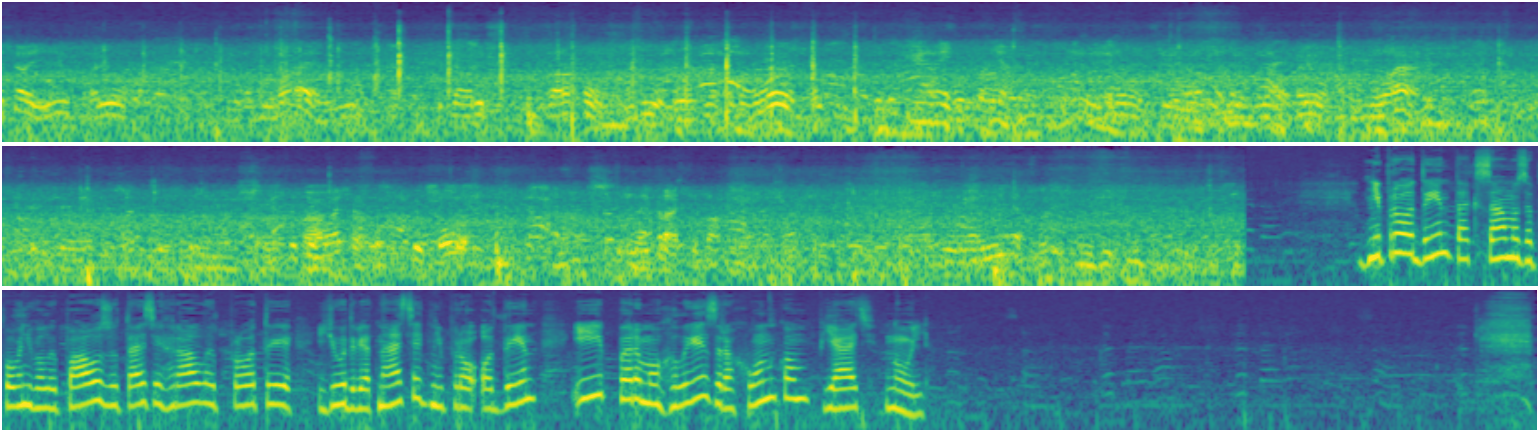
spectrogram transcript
Подача і Харюк забиває і говорить, зараховує. Грою. Буває. Це той матч, півколо. Найкраще, так. Дніпро 1 так само заповнювали паузу та зіграли проти Ю-19 Дніпро 1 і перемогли з рахунком 5-0.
